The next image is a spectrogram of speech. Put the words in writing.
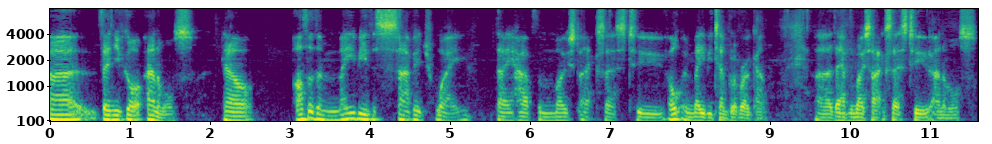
Uh, then you've got animals. Now, other than maybe the Savage Wave, they have the most access to. Oh, and maybe Temple of Ro-Kan. Uh, they have the most access to animals.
